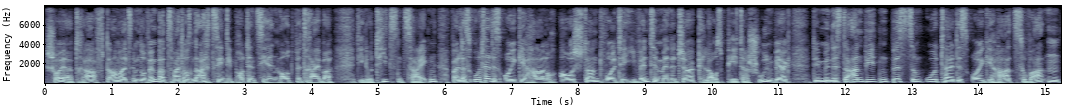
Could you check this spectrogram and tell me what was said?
Scheuer traf damals im November 2018 die potenziellen Mautbetreiber. Die Notizen zeigen, weil das Urteil des EuGH noch ausstand, wollte Eventemanager Klaus-Peter Schulenberg dem Minister anbieten, bis zum Urteil des EuGH zu warten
